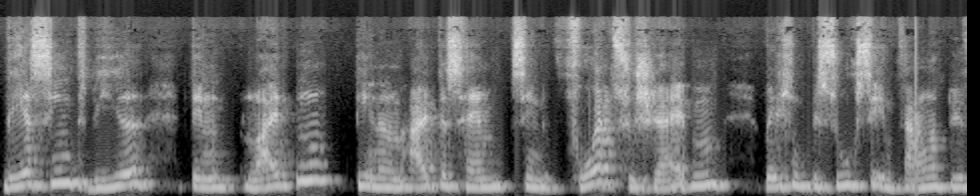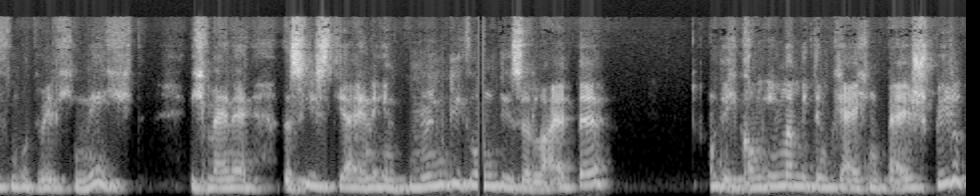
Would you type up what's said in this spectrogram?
Wer sind wir, den Leuten, die in einem Altersheim sind, vorzuschreiben, welchen Besuch sie empfangen dürfen und welchen nicht? Ich meine, das ist ja eine Entmündigung dieser Leute. Und ich komme immer mit dem gleichen Beispiel.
